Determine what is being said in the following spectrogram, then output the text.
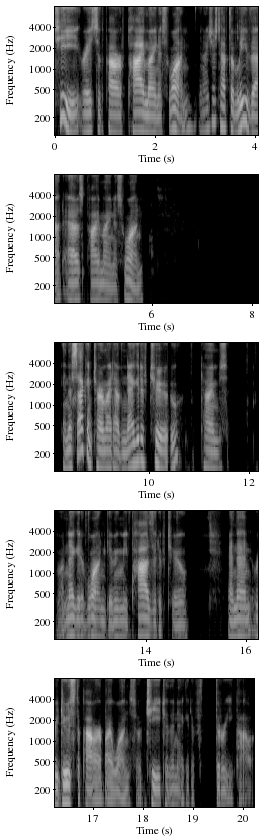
t raised to the power of pi minus 1. And I just have to leave that as pi minus 1. In the second term, I'd have negative 2 times well, negative 1, giving me positive 2, and then reduce the power by 1, so t to the negative 3 power.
